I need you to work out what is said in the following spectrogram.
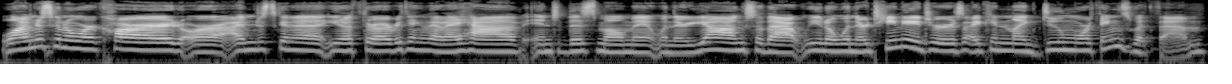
well, I'm just going to work hard or I'm just going to, you know, throw everything that I have into this moment when they're young so that, you know, when they're teenagers, I can like do more things with them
